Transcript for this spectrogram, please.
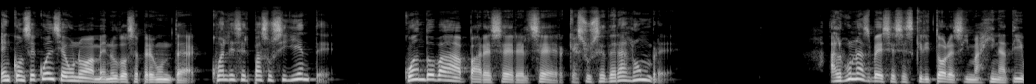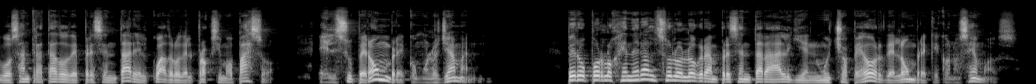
En consecuencia uno a menudo se pregunta, ¿cuál es el paso siguiente? ¿Cuándo va a aparecer el ser que sucederá al hombre? Algunas veces escritores imaginativos han tratado de presentar el cuadro del próximo paso, el superhombre como lo llaman. Pero por lo general solo logran presentar a alguien mucho peor del hombre que conocemos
